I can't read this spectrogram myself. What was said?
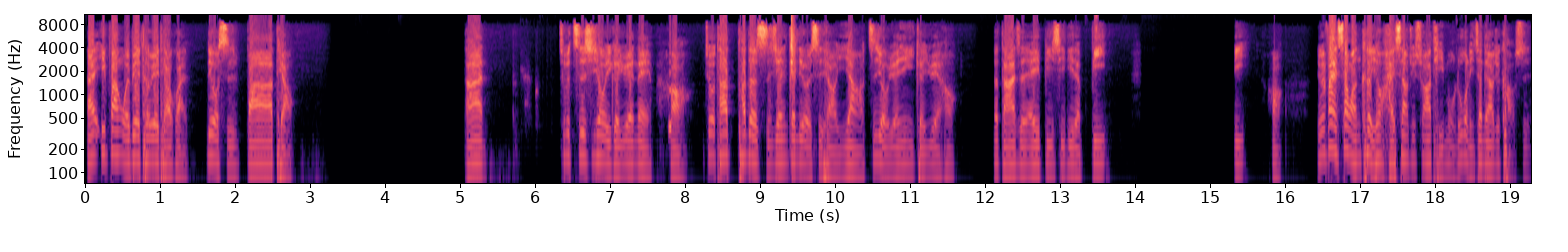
来一方违背特约条款六十八条，答案是不是知悉后一个月内？好，就他他的时间跟六十四条一样啊，只有原因一个月哈。那答案是 A B C D 的 B。B 好，你会发现上完课以后还是要去刷题目。如果你真的要去考试，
